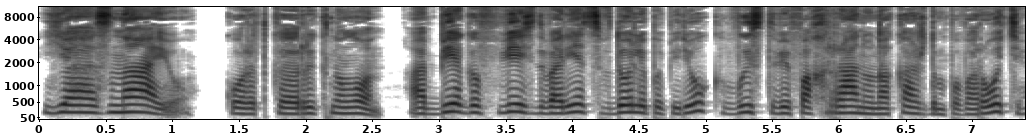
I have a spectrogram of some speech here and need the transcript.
«Я знаю», — коротко рыкнул он. Обегав весь дворец вдоль и поперек, выставив охрану на каждом повороте,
